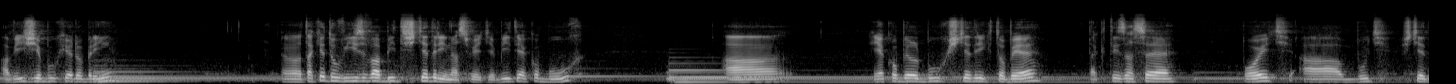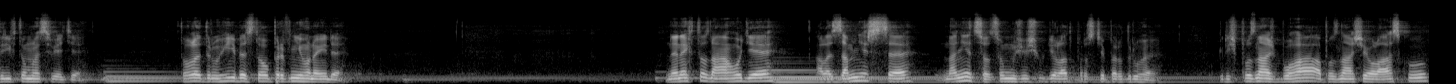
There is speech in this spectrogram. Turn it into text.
a víš, že Bůh je dobrý, eh, tak je tu výzva být štědrý na světě, být jako Bůh a jako byl Bůh štědrý k tobě, tak ty zase pojď a buď štědrý v tomhle světě. Tohle druhý bez toho prvního nejde. Nenech to náhodě, ale zaměř se na něco, co můžeš udělat prostě pro druhé když poznáš Boha a poznáš jeho lásku,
